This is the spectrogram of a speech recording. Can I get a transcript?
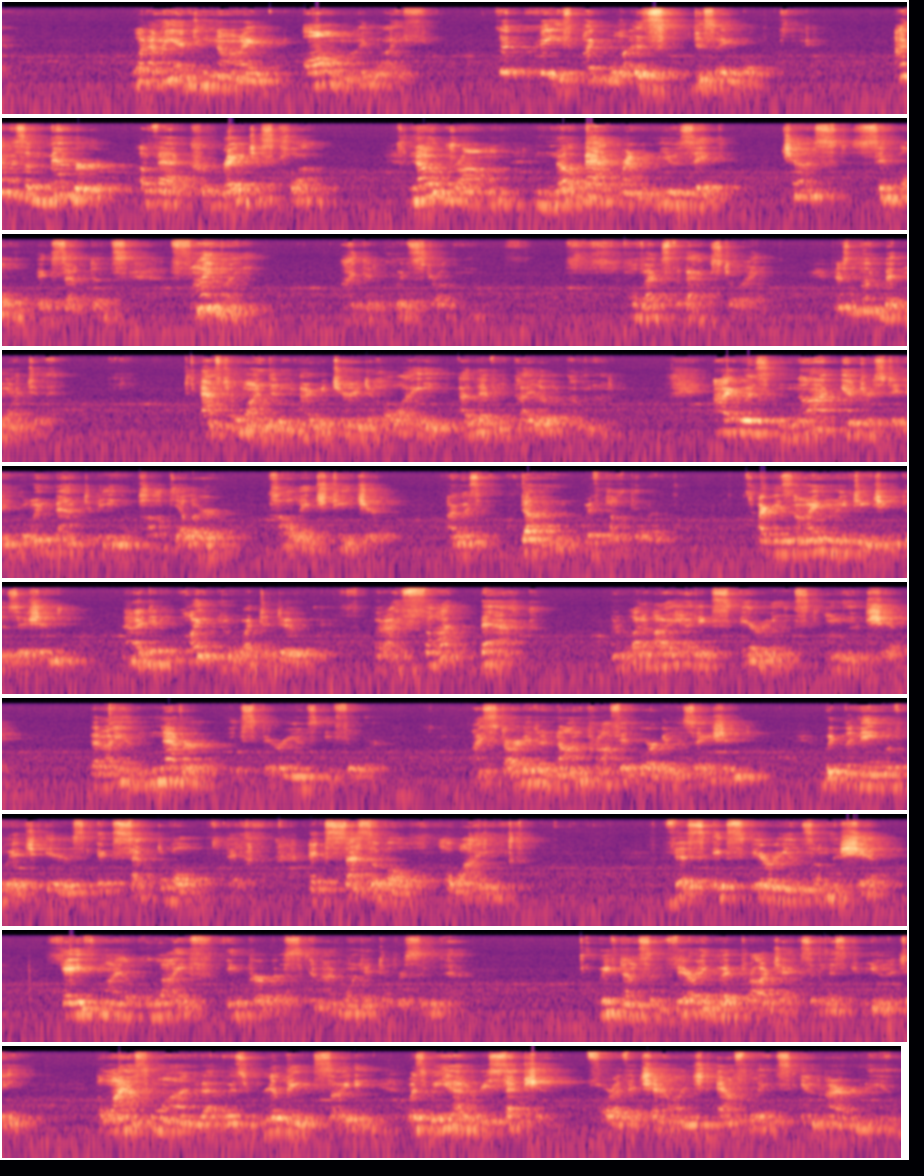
What I had denied all my life. Good grief, I was disabled. Member of that courageous club. No drama, no background music, just simple acceptance. Finally, I could quit struggling. Well, that's the backstory. There's a little bit more to it. After London, I returned to Hawaii. I live in Kailua Kona. I was not interested in going back to being a popular college teacher. I was done with popular. I resigned my teaching position, and I didn't quite know what to do. But I thought back on what I had experienced on that ship that I had never experienced before. I started a nonprofit organization with the name of which is Acceptable, Accessible Hawaii. This experience on the ship gave my life a purpose, and I wanted to pursue that. We've done some very good projects in this community. The last one that was really exciting was we had a reception for the challenged athletes in Ironman.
